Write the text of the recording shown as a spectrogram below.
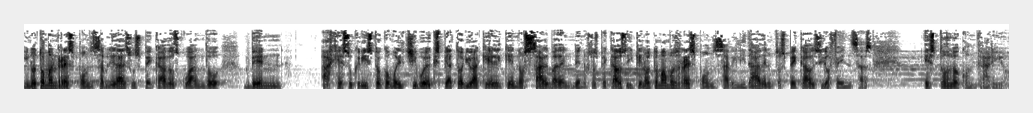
y no toman responsabilidad de sus pecados cuando ven a Jesucristo como el chivo expiatorio, aquel que nos salva de, nuestros pecados y que no tomamos responsabilidad de nuestros pecados y ofensas. Es todo lo contrario.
